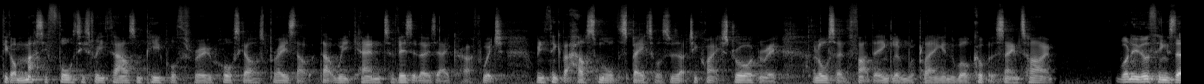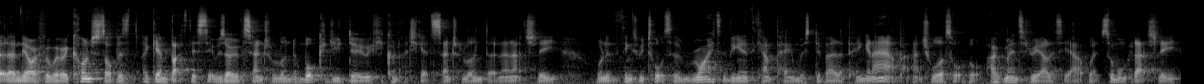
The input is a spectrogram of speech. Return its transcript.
They got massive 43,000 people through Horse Guards Parades that, that weekend to visit those aircraft, which, when you think about how small the space was, was actually quite extraordinary. And also the fact that England were playing in the World Cup at the same time. One of the other things that um, the RFA were very conscious of is, again, back to this, it was over central London. What could you do if you couldn't actually get to central London? And actually, one of the things we talked to them right at the beginning of the campaign was developing an app, actual sort of augmented reality app, where someone could actually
